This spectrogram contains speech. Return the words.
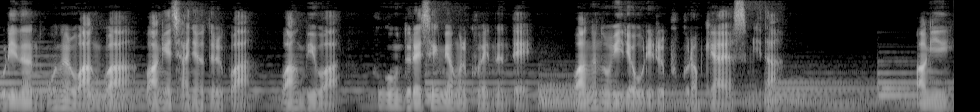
우리는 오늘 왕과 왕의 자녀들과 왕비와 후궁들의 생명을 구했는데 왕은 오히려 우리를 부끄럽게 하였습니다. 왕이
